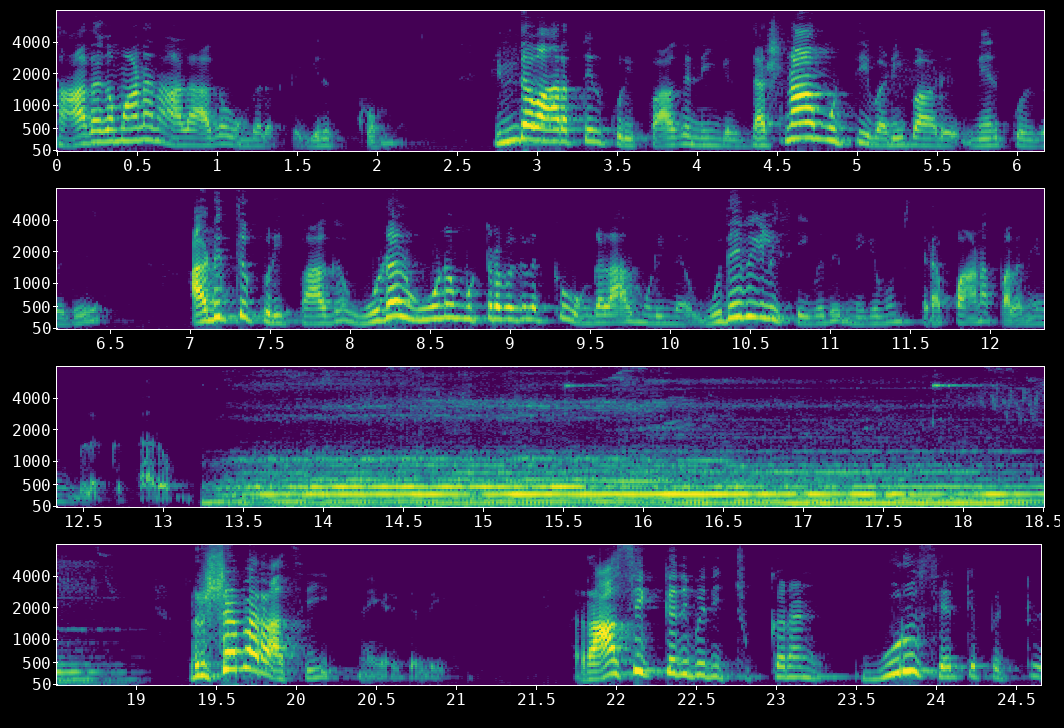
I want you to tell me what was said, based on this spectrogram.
சாதகமான நாளாக உங்களுக்கு இருக்கும். இந்த வாரத்தில் குறிப்பாக நீங்கள் தட்சிணாமூர்த்தி வழிபாடு மேற்கொள்வது அடுத்து குறிப்பாக உடல் ஊனமுற்றவர்களுக்கு உங்களால் முடிந்த உதவிகளை செய்வது மிகவும் சிறப்பான பலனை உங்களுக்கு தரும். ரிஷபராசி நேயர்களே ராசிக்கதிபதி சுக்கரன் குரு சேர்க்கை பெற்று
